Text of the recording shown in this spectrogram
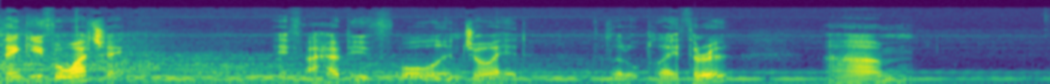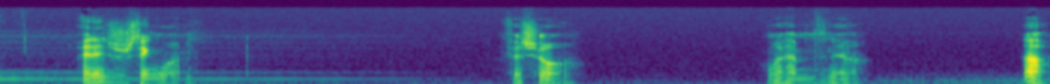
Thank you for watching. If I hope you've all enjoyed the little playthrough. Um, an interesting one. For sure. What happens now? Oh,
